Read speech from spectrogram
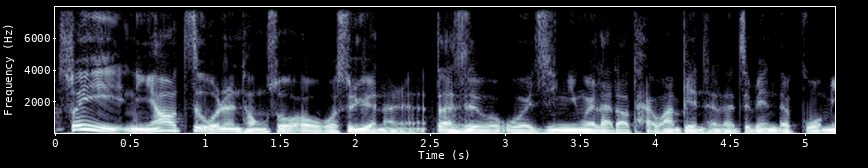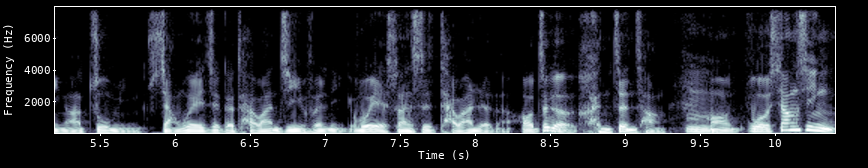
所以你要自我认同说，哦，我是越南人，但是我已经因为来到台湾，变成了这边的国民啊，住民，想为这个台湾进行分离，我也算是台湾人了。哦，这个很正常。嗯，哦，我相信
